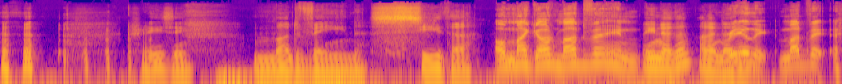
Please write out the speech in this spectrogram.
crazy. Mudvayne, Seether. oh my god mudvayne You know them? I don't know. them. really oh mudvayne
